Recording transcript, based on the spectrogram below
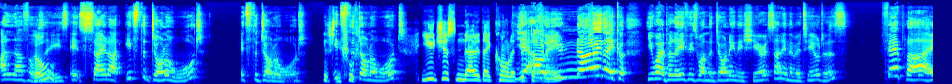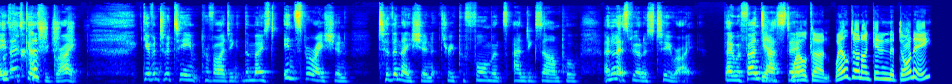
I love Aussies. It's so like, it's the Don Award. It's the Don Award. It's the Don Award. You just know they call it Yeah, the oh, you know they could. You won't believe who's won the Donny this year. It's only the Matildas. Fair play. Those girls are great. Given to a team providing the most inspiration to the nation through performance and example. And let's be honest, too, right? They were yeah, fantastic. well done. Well done on getting the Donny,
